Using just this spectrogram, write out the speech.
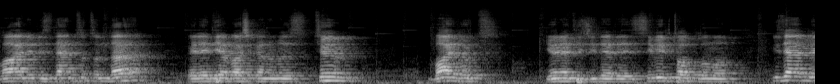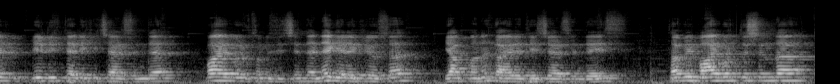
valimizden tutun da belediye başkanımız, tüm Bayburt yöneticileri, sivil toplumu güzel bir birliktelik içerisinde Bayburt'umuz için de ne gerekiyorsa yapmanın gayreti içerisindeyiz. Tabii Bayburt dışında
